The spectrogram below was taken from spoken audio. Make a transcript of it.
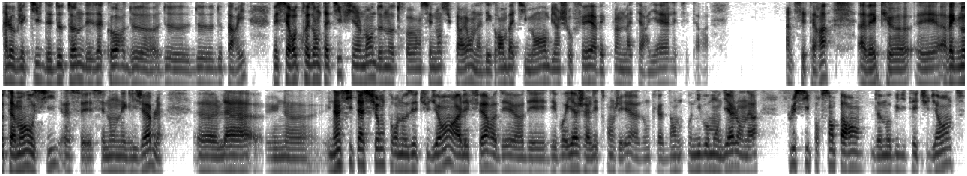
à l'objectif des deux tonnes des accords de, Paris. Mais c'est représentatif finalement de notre enseignement supérieur. On a des grands bâtiments bien chauffés avec plein de matériel, etc. etc. Avec, euh, et avec notamment aussi, euh, c'est non négligeable, une, incitation pour nos étudiants à aller faire des, voyages à l'étranger. Donc, au niveau mondial, on a plus 6% par an de mobilité étudiante.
